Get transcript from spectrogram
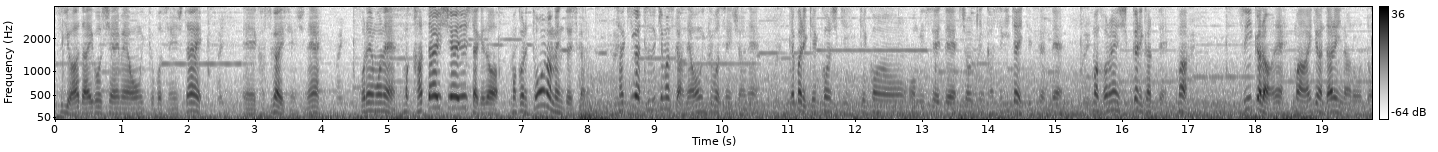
次は第5試合目大久保選手対、えー春日井選手ね。はい、これもね、まあ、硬い試合でしたけど、まあ、これトーナメントですから、先が続きますからね、大久保選手はね、やっぱり結婚式、結婚を見据えて賞金稼ぎたいって言ってるんで、まあ、この辺しっかり勝って、まあ、次からはね、まあ、相手が誰になろうと、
